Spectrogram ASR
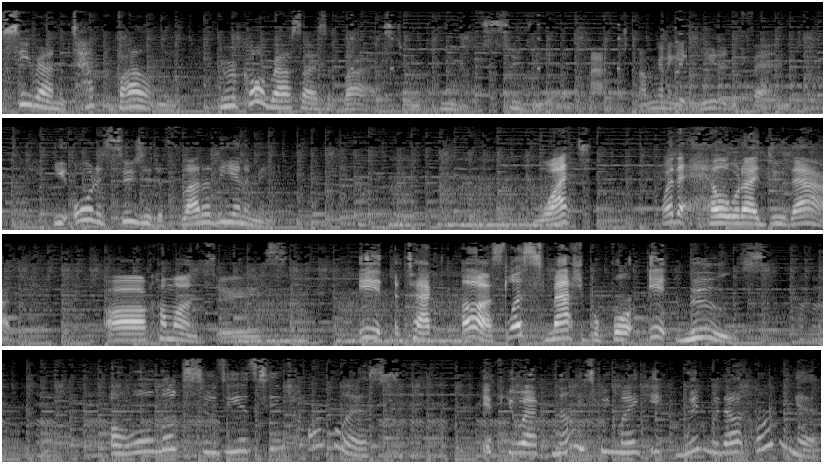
C round attacked violently. You recall Ralsei's advice to include Susie in an act. I'm gonna get you to defend. He ordered Susie to flatter the enemy. What? Why the hell would I do that? Oh, come on, Suze. It attacked us. Let's smash it before it moves. Oh, look, Susie, it seems harmless. If you act nice, we might win without hurting it.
